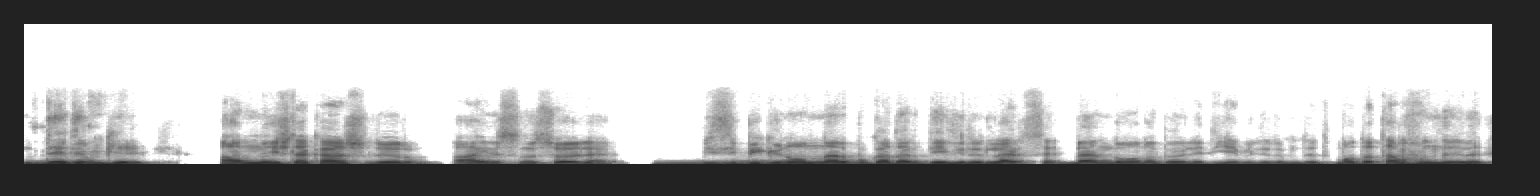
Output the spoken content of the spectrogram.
dedim ki anlayışla karşılıyorum. Aynısını söyle. Bizi bir gün onlar bu kadar devirirlerse ben de ona böyle diyebilirim dedim. O da tamam dedi.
